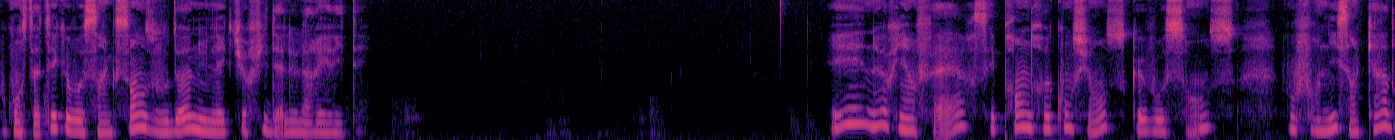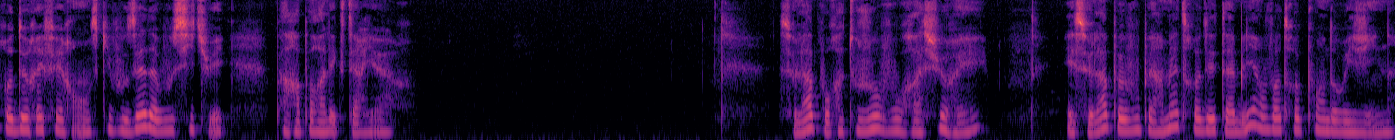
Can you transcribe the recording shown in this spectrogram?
vous constatez que vos cinq sens vous donnent une lecture fidèle de la réalité. Et ne rien faire, c'est prendre conscience que vos sens vous fournissent un cadre de référence qui vous aide à vous situer par rapport à l'extérieur. Cela pourra toujours vous rassurer et cela peut vous permettre d'établir votre point d'origine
